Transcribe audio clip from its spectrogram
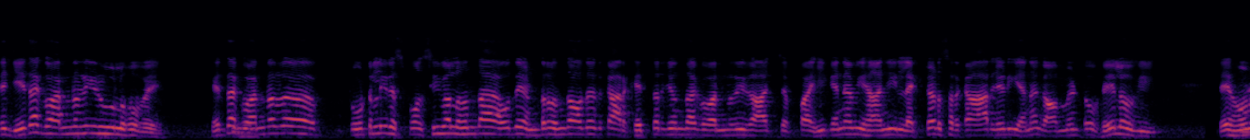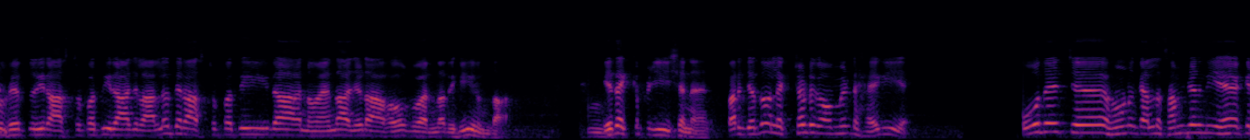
ਤੇ ਜੇ ਤਾਂ ਗਵਰਨਰ ਹੀ ਰੂਲ ਹੋਵੇ ਫਿਰ ਤਾਂ ਗਵਰਨਰ ਟੋਟਲੀ ਰਿਸਪੌਂਸੀਬਲ ਹੁੰਦਾ ਉਹਦੇ ਅੰਡਰ ਹੁੰਦਾ ਉਹਦੇ ਅਧਿਕਾਰ ਖੇਤਰ 'ਚ ਹੁੰਦਾ ਗਵਰਨਰੀ ਰਾਜ 'ਚ ਆਪਾਂ ਇਹੀ ਕਹਿੰਦੇ ਹਾਂ ਵੀ ਹਾਂ ਜੀ ਇਲੈਕਟਡ ਸਰਕਾਰ ਜਿਹੜੀ ਹੈ ਨਾ ਗਵਰਨਮੈਂਟ ਉਹ ਫੇਲ ਹੋ ਗਈ। ਤੇ ਹੁਣ ਫਿਰ ਤੁਸੀਂ ਰਾਸ਼ਟਰਪਤੀ ਰਾਜ ਲਾ ਲਓ ਤੇ ਰਾਸ਼ਟਰਪਤੀ ਦਾ ਨੁਮਾਇੰਦਾ ਜਿਹੜਾ ਉਹ ਗਵਰਨਰ ਹੀ ਹੁੰਦਾ। ਇਹ ਤਾਂ ਇੱਕ ਪੋਜੀਸ਼ਨ ਹੈ ਪਰ ਜਦੋਂ ਇਲੈਕਟਡ ਗਵਰਨਮੈਂਟ ਹੈਗੀ ਹੈ ਉਹਦੇ 'ਚ ਹੁਣ ਗੱਲ ਸਮਝਣ ਦੀ ਹੈ ਕਿ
